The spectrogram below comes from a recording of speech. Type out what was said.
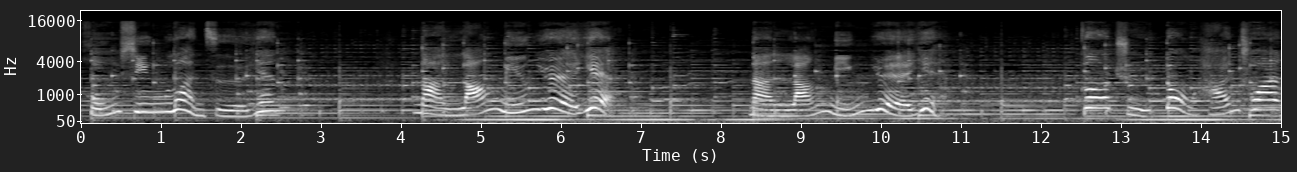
红星乱紫烟。南朗明月夜，南朗明月夜。曲动寒川，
